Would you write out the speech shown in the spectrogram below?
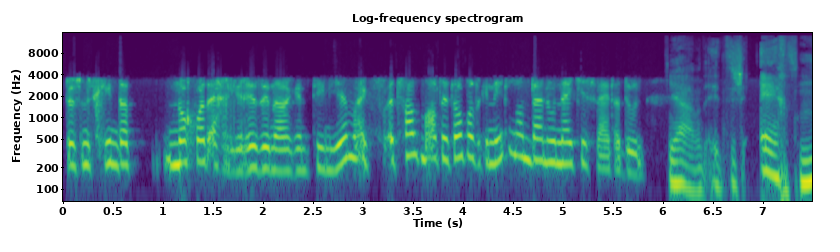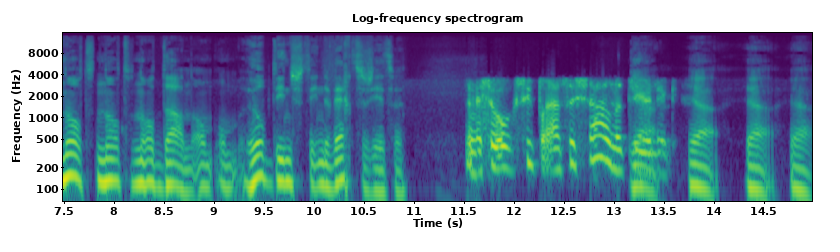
Dus misschien dat nog wat erger is in Argentinië. Maar ik, het valt me altijd op als ik in Nederland ben hoe netjes wij dat doen. ja want het is echt not, not, not dan om, om hulpdiensten in de weg te zitten. En dat is ook super asociaal natuurlijk. Ja, ja, ja.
